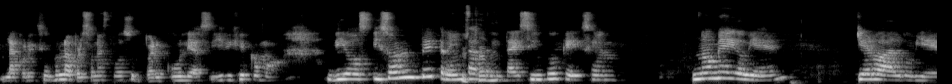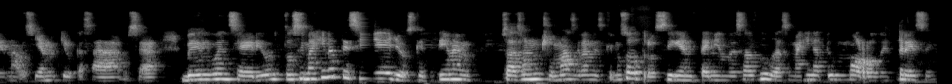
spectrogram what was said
la conexión con la persona estuvo súper cool y así. Y dije como, Dios, y son de 30 a 35 que dicen, no me ha ido bien, quiero algo bien, a ver si ya me quiero casar, o sea, vengo en serio. Entonces, imagínate si ellos que tienen o sea, son mucho más grandes que nosotros, siguen teniendo esas dudas. Imagínate un morro de 13.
